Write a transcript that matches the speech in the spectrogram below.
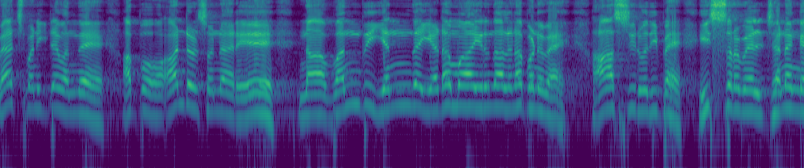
மேட்ச் பண்ணிக்கிட்டே வந்தேன். அப்போது ஆண்டவர் சொன்னார் நான் வந்து எந்த இடமா இருந்தாலும் என்ன பண்ணுவேன்? ஆசீர்வதிப்பேன். இஸ்ரவேல் ஜனங்க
